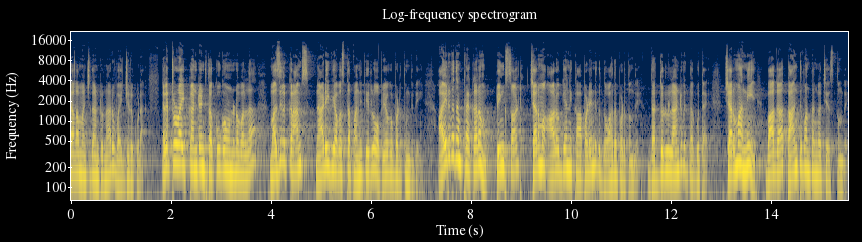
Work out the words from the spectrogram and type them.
చాలా మంచిది అంటున్నారు వైద్యులు కూడా. ఎలక్ట్రోలైట్ కంటెంట్ తక్కువగా ఉండడం వల్ల మజిల్ క్రాంప్స్ నాడీ వ్యవస్థ పనితీరులో ఉపయోగపడుతుంది ఇది. ఆయుర్వేదం ప్రకారం పింక్ సాల్ట్ చర్మ ఆరోగ్యాన్ని కాపాడేందుకు దోహదపడుతుంది. దద్దుర్లు లాంటివి తగ్గుతాయి. చర్మాన్ని బాగా కాంతివంతంగా చేస్తుంది.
